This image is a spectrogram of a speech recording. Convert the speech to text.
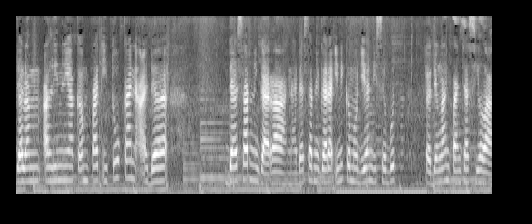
dalam alinea keempat itu kan ada dasar negara. Nah, dasar negara ini kemudian disebut uh, dengan Pancasila.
